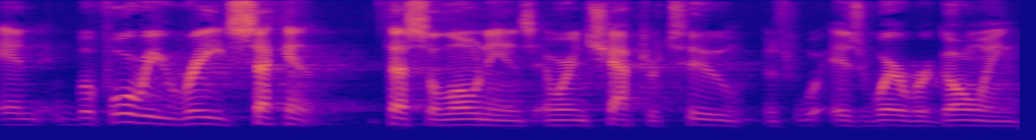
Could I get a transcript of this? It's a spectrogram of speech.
and before we read Second Thessalonians, and we're in chapter 2, is, is where we're going.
